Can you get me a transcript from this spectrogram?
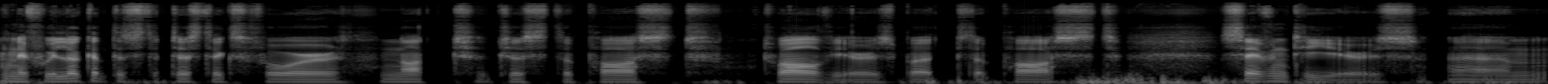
And if we look at the statistics for not just the past 12 years, but the past 70 years, um,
